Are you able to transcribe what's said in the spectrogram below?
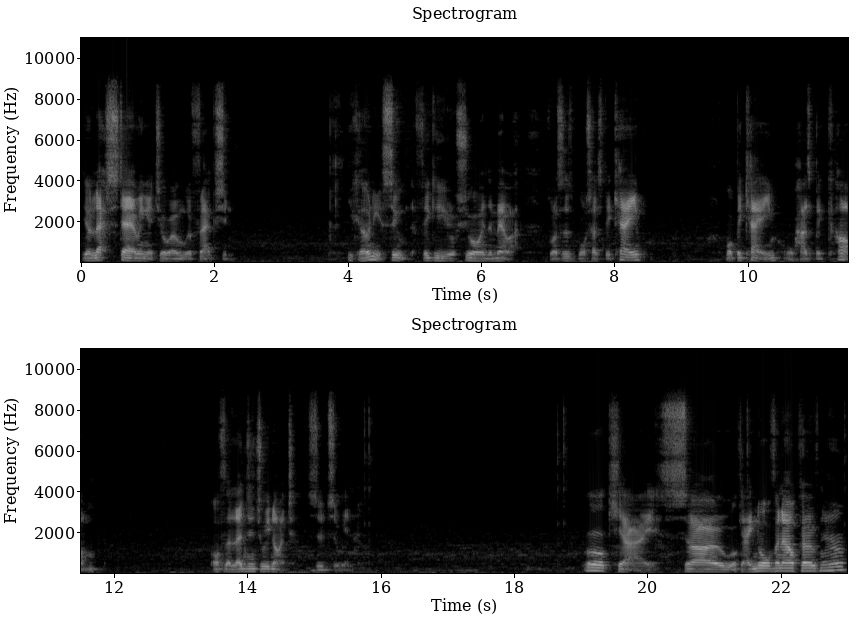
You're left staring at your own reflection. You can only assume the figure you saw in the mirror was what has became, what became or has become of the legendary knight Zadzuin. Okay, so okay, northern alcove now.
